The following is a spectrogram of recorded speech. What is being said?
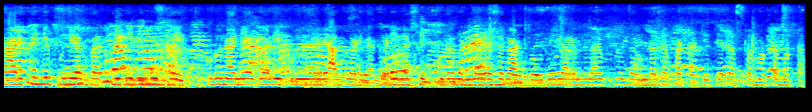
तारखेने पुण्यात बातमी गेली मुंबईत. तिकडून आली आगगाडी इकडून आली आगगाडी आगगाडीला शेत पुढे बंधाऱ्याचा गाठ बगदे लागलेला पुढे दौंडाचा फाटा. तिथे रस्ता मोठा मोठा.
